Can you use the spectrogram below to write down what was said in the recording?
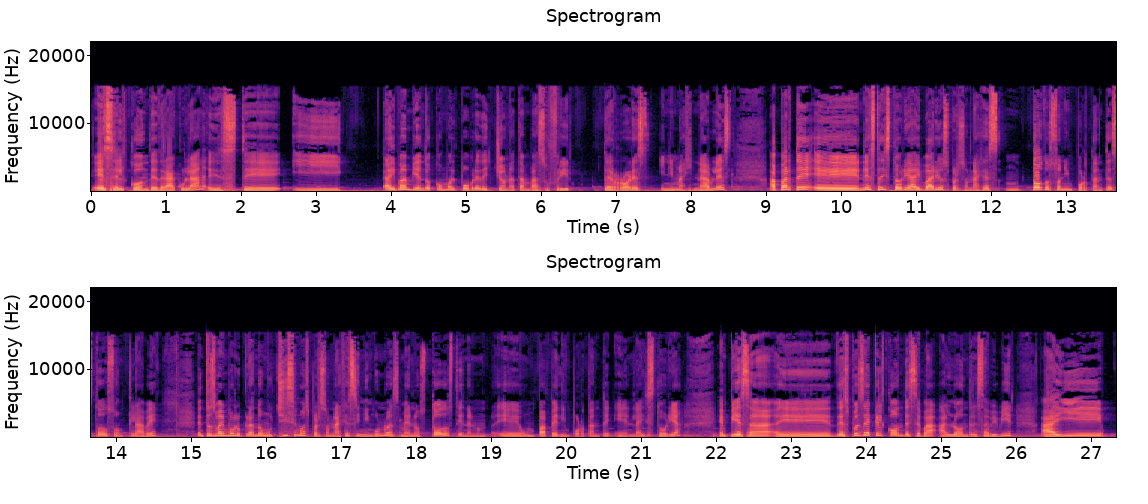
es el conde Drácula, este, y ahí van viendo cómo el pobre de Jonathan va a sufrir terrores inimaginables. Aparte, eh, en esta historia hay varios personajes, mm, todos son importantes, todos son clave. Entonces va involucrando muchísimos personajes y ninguno es menos. Todos tienen un, eh, papel importante en la historia. Empieza, eh, después de que el conde se va a Londres a vivir, ahí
